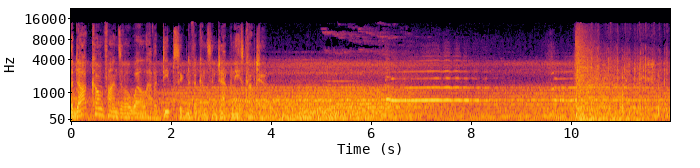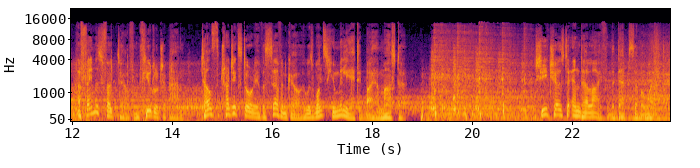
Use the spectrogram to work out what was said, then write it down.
The dark confines of a well have a deep significance in Japanese culture. A famous folktale from feudal Japan tells the tragic story of a servant girl who was once humiliated by her master. She chose to end her life in the depths of a well.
